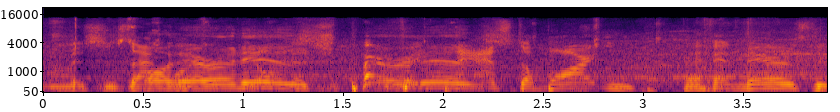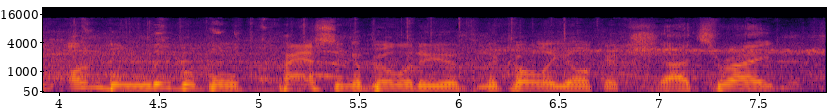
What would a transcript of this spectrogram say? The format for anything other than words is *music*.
misses that Oh, one. there it Jokic, is. Perfect There it is. pass to Barton. *laughs* And there's the unbelievable passing ability of Nikola Jokic. That's right.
